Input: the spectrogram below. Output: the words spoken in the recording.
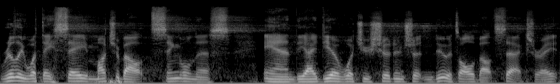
really what they say much about singleness and the idea of what you should and shouldn't do, it's all about sex, right?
